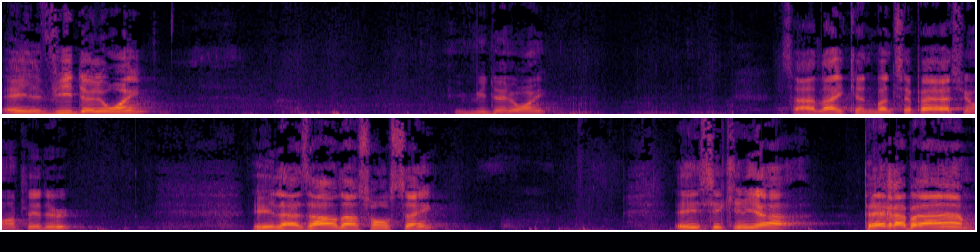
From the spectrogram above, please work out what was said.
et il vit de loin. Il vit de loin. Ça a l'air qu'il y a une bonne séparation entre les deux. Et Lazare dans son sein. Et il s'écria, Père Abraham.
